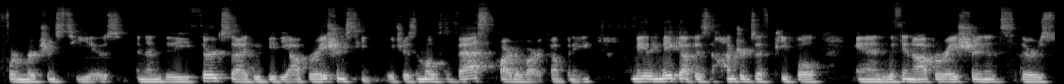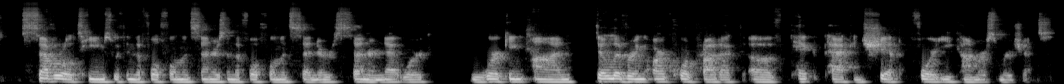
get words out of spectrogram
for merchants to use. And then the third side would be the operations team, which is the most vast part of our company. Made makeup is hundreds of people. And within operations, there's several teams within the fulfillment centers and the fulfillment center center network working on delivering our core product of pick, pack, and ship for e-commerce merchants.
